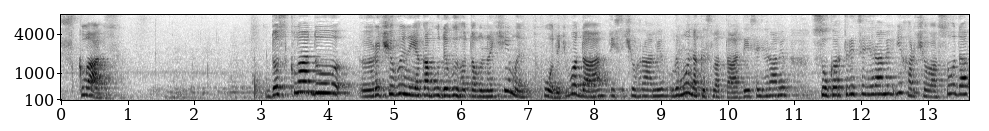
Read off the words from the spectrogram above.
склад до складу е, речовини, яка буде виготовлена хімії, входить вода 1000 грамів, лимонна кислота 10 грамів, цукор 30 грамів і харчова сода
